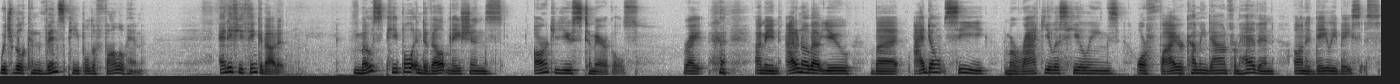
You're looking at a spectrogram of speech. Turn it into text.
which will convince people to follow him. And if you think about it, most people in developed nations aren't used to miracles, right? I mean, I don't know about you, but I don't see miraculous healings or fire coming down from heaven on a daily basis.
